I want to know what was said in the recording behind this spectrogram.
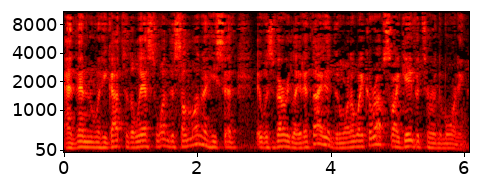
And then when he got to the last one, the Salmana, he said, it was very late at night. I didn't want to wake her up, so I gave it to her in the morning.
